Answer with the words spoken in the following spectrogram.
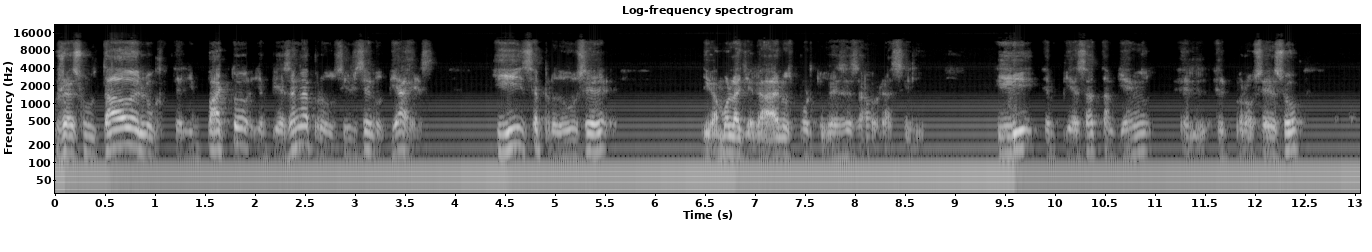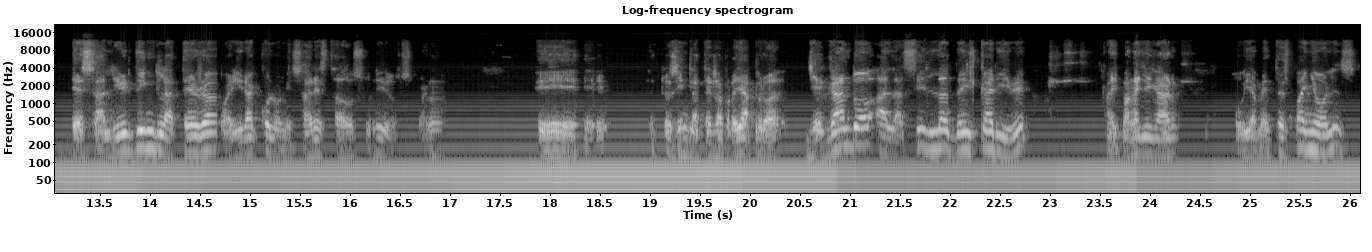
resultado del impacto y empiezan a producirse los viajes y se produce, digamos, la llegada de los portugueses a Brasil y empieza también el, proceso de salir de Inglaterra para ir a colonizar Estados Unidos, eh, entonces Inglaterra para allá, pero llegando a las islas del Caribe, ahí van a llegar obviamente españoles,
